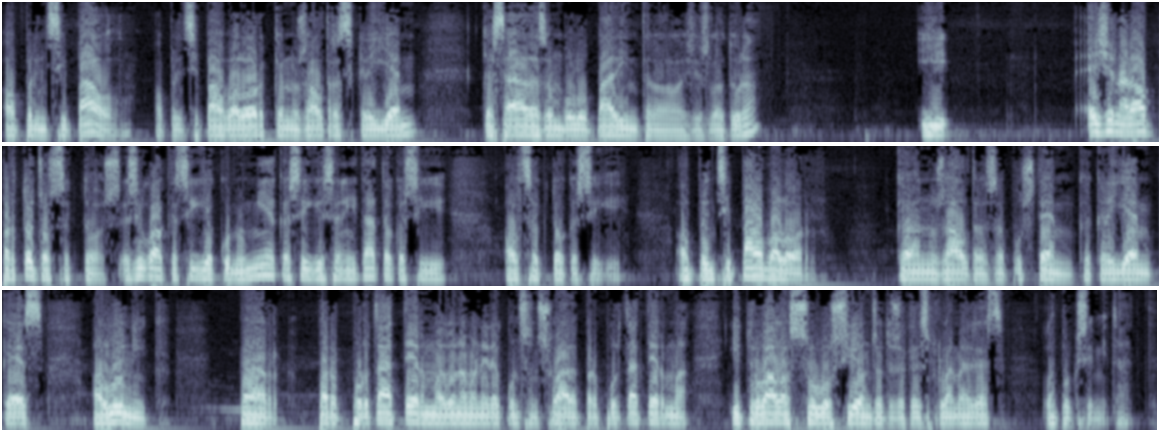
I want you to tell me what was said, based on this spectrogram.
el principal, el principal valor que nosaltres creiem que s'ha de desenvolupar dintre de la legislatura i és general per tots els sectors. És igual que sigui economia, que sigui sanitat o que sigui el sector que sigui. El principal valor que nosaltres apostem, que creiem que és l'únic per per portar a terme d'una manera consensuada, per portar a terme i trobar les solucions a tots aquells problemes és la proximitat.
